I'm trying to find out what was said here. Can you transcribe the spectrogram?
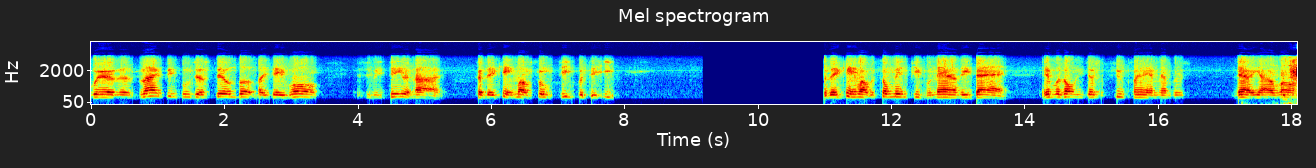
where the black people just still look like they wrong and should be demonized because they came out so deep with the heat. They came out with so many people now they died. It was only just a few Klan members. Now y'all wrong.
